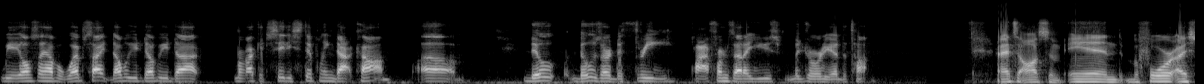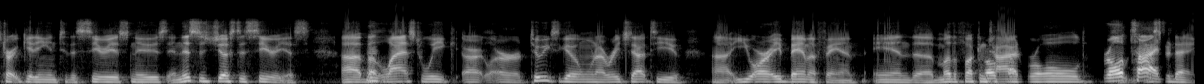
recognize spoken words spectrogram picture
we also have a website, www.rocketcitystippling.com. Um, those are the three platforms that I use majority of the time. That's awesome. And before I start getting into the serious news, and this is just as serious, uh, but mm-hmm. last week or, or, two weeks ago when I reached out to you, uh, you are a Bama fan, and the motherfucking roll tide rolled. Rolled tide yesterday.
